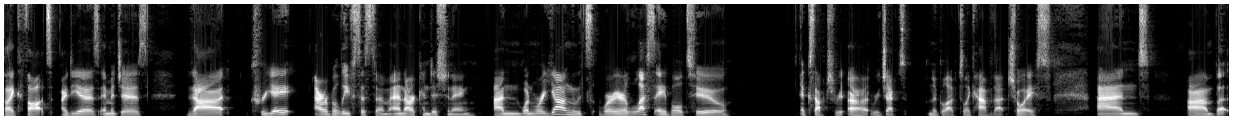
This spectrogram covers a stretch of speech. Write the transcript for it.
like thoughts, ideas, images that create our belief system and our conditioning. And when we're young, we're less able to accept, uh, reject, neglect like have that choice and um but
